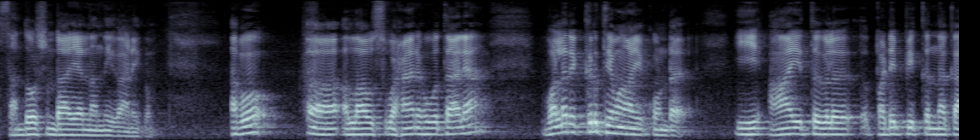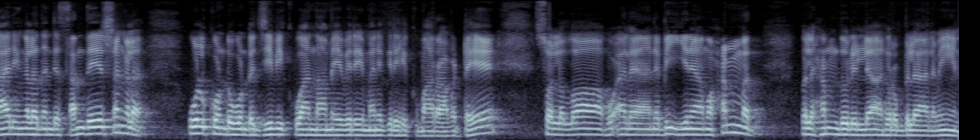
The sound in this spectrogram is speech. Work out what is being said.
സന്തോഷമുണ്ടായാൽ നന്ദി കാണിക്കും. അപ്പോൾ അള്ളാഹു സുബാനുഭവത്താല വളരെ കൃത്യമായി കൊണ്ട് ഈ ആയത്തുകൾ പഠിപ്പിക്കുന്ന കാര്യങ്ങൾ അതിന്റെ സന്ദേശങ്ങൾ ഉൾക്കൊണ്ടുകൊണ്ട് ജീവിക്കുവാൻ നാം ഏവരെയും അനുഗ്രഹിക്കുമാറാവട്ടെ. സൊല്ലാഹു അല നബീന മുഹമ്മദ് അലഹമുല്ലാഹി റബ്ബുലാലമീൻ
